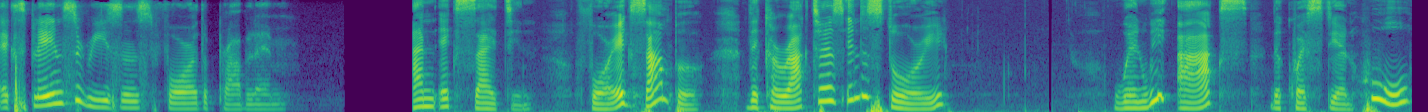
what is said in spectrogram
explains the reasons for the problem. And exciting. For example, the characters in the story. When we ask the question who,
